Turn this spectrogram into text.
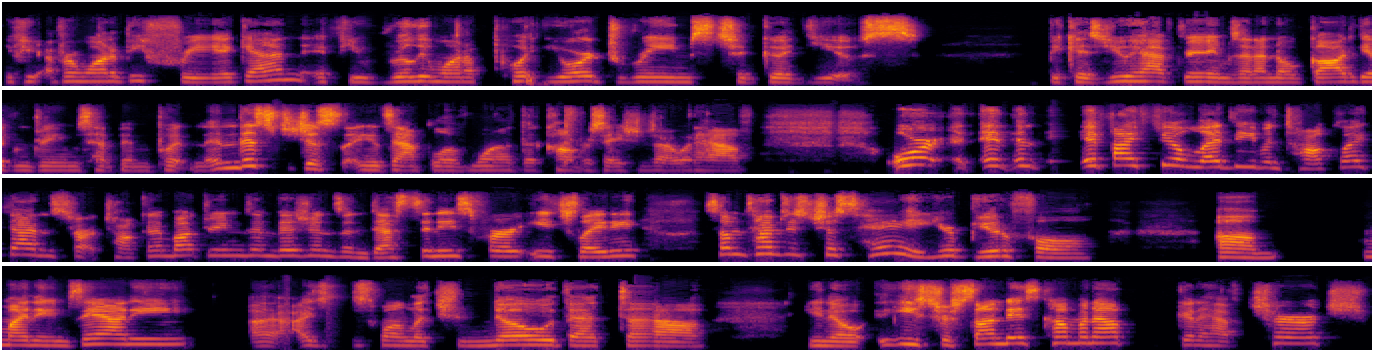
if you ever want to be free again, if you really want to put your dreams to good use, because you have dreams, and I know God given dreams have been put in. And this is just an example of one of the conversations I would have. Or and, and if I feel led to even talk like that and start talking about dreams and visions and destinies for each lady, sometimes it's just, hey, you're beautiful. Um, my name's Annie. I, I just want to let you know that. Uh, you know, Easter Sunday's coming up, gonna have church.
